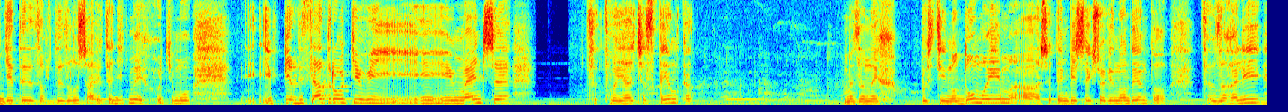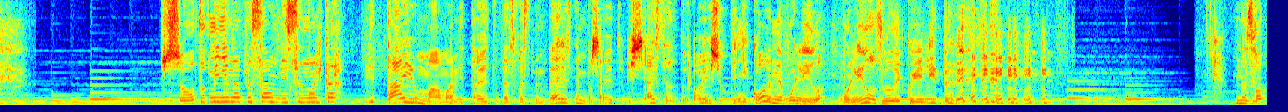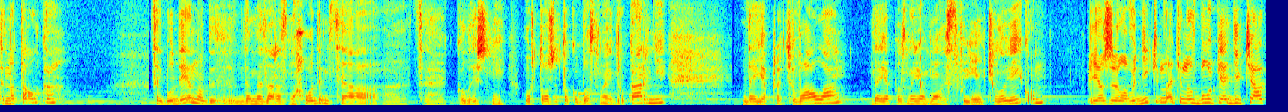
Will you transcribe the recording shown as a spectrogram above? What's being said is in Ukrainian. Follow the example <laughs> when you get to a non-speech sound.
Діти завжди залишаються дітьми, хоч йому і 50 років, і, менше. Це твоя частинка. Ми за них постійно думаємо, а ще тим більше, якщо він один, то це взагалі. Що тут мені написав мій синулька? Вітаю, мама, вітаю тебе з 8 березням. Бажаю тобі щастя, здоров'я, щоб ти ніколи не боліла. Боліла з великої літери. <laughs> Мене звати Наталка. Цей будинок, де ми зараз знаходимося, це колишній гуртожиток обласної друкарні, де я працювала, де я познайомилася зі своїм чоловіком. Я жила в одній кімнаті, у нас було п'ять дівчат,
